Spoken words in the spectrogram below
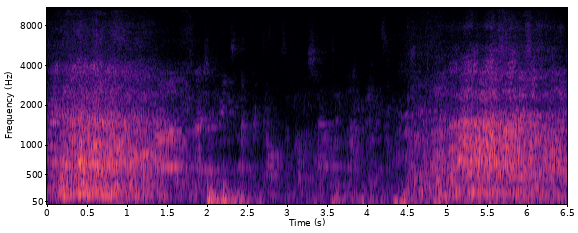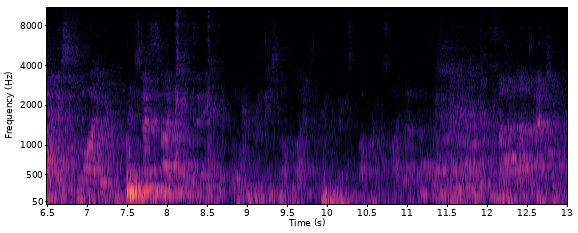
uh, which actually means I forgot to put a sounding blanket. this, is why, this is why we set aside two days before we release online so we can fix fuck-ups like that. That's, that's actually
